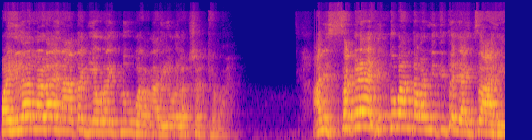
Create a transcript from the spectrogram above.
पहिला लढा आहे ना आता गेवराईतनं उभारणार एवढं लक्षात ठेवा. आणि सगळ्या हिंदू बांधवांनी तिथं यायचं आहे.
